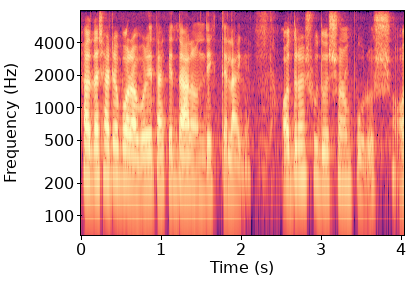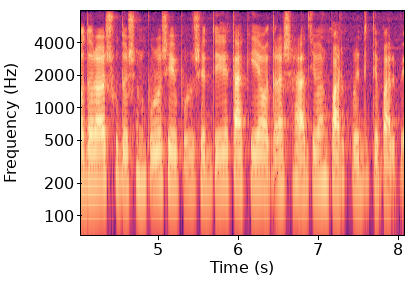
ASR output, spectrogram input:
সাদা শার্টে বরাবরই তাকে দারুণ দেখতে লাগে। অদরা সুদর্শন পুরুষ। অদরা সুদর্শন পুরুষ এই পুরুষের দিকে তাকিয়ে অদরা সারা জীবন পার করে দিতে পারবে।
